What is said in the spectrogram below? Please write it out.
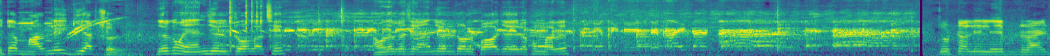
এটা মারলেই গিয়ার চলবে। যেরকম অ্যাঞ্জেল ড্রল আছে, আমাদের কাছে অ্যাঞ্জেল ড্রল পাওয়া যায় এরকমভাবে। টোটালি লেফট রাইট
